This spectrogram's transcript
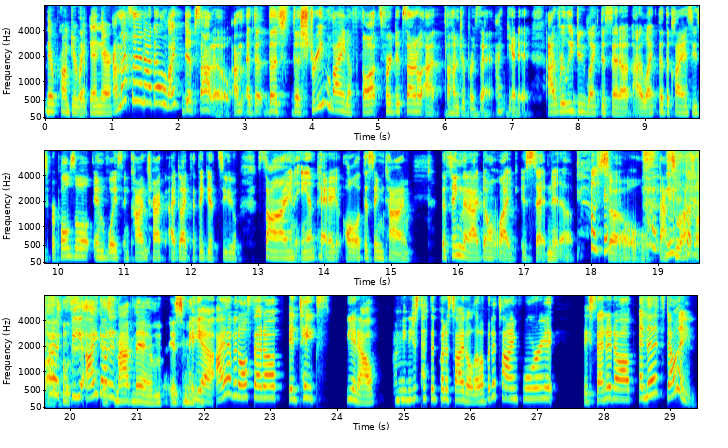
they're prompted Yeah. right then there. I'm not saying I don't like Dipsado. I'm uh, the the the streamline of thoughts for Dipsado. I 100. percent I get it. I really do like the setup. I like that the client sees proposal, invoice, and contract. I'd like that they get to sign and pay all at the same time. The thing that I don't like is setting it up. So that's my problem. See, I got it's it. not them. It's me. Yeah, I have it all set up. It takes, you know, I mean, you just have to put aside a little bit of time for it. They set it up and then it's done.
